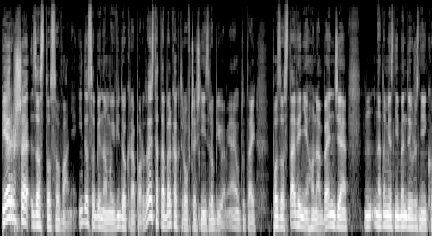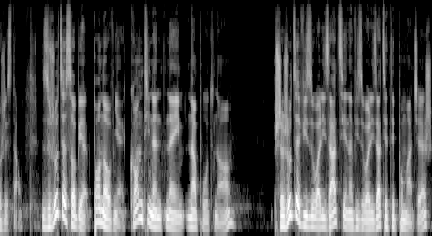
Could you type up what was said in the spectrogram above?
Pierwsze zastosowanie. Idę sobie na mój widok raport. To jest ta tabelka, którą wcześniej zrobiłem. Ja ją tutaj pozostawię, niech ona będzie, mm, natomiast nie będę już z niej korzystał. Zrzucę sobie ponownie continent name na płótno, przerzucę wizualizację na wizualizację typu macierz,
